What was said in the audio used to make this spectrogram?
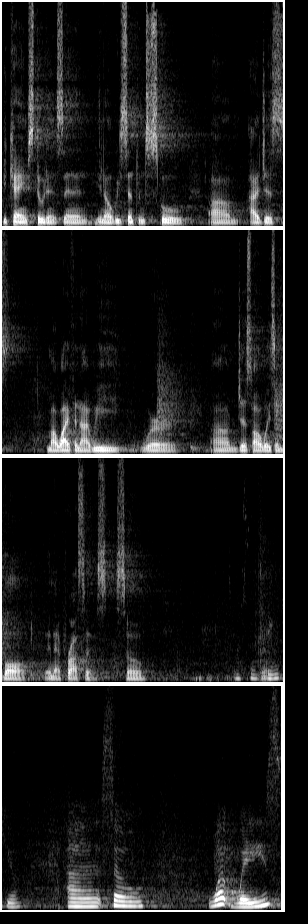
became students and you know we sent them to school um, i just my wife and i we were um, just always involved in that process. So awesome. Yeah. thank you. Uh, so what ways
